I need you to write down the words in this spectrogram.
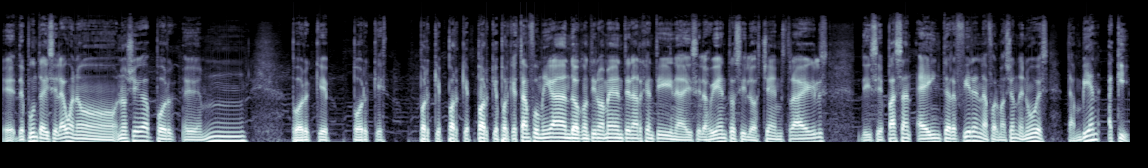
Eh, de punta dice el agua no, no llega por, eh, mm, porque, porque, porque, porque, porque, porque están fumigando continuamente en Argentina, dice los vientos y los chemtrails, dice pasan e interfieren en la formación de nubes también aquí.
